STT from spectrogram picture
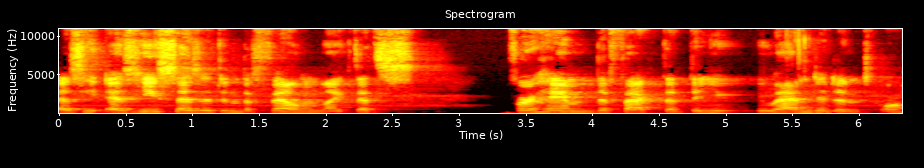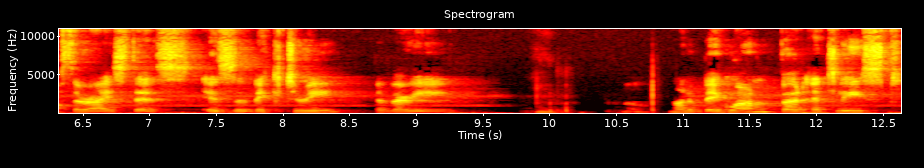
as he as he says it in the film like that's for him the fact that the UN didn't authorize this is a victory a very well, not a big one but at least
